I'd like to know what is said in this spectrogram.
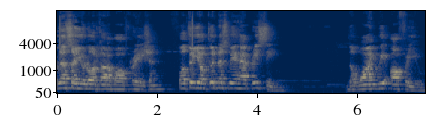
Blessed are you, Lord God of all creation, for through your goodness we have received the wine we offer you.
